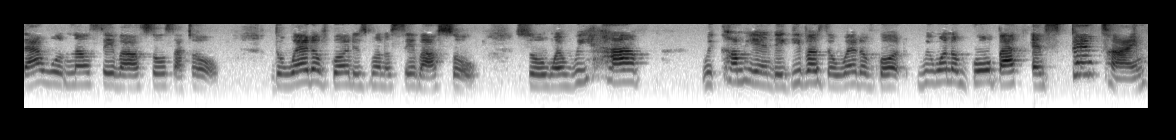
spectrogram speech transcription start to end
That will not save our souls at all. The Word of God is going to save our soul. So when we have we come here and they give us the word of God, we want to go back and spend time.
